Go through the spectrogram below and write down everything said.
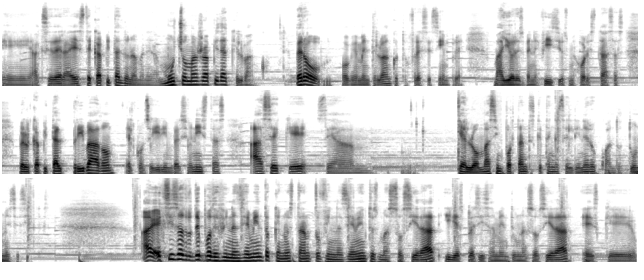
eh, acceder a este capital de una manera mucho más rápida que el banco. Pero obviamente el banco te ofrece siempre mayores beneficios, mejores tasas. Pero el capital privado, el conseguir inversionistas, hace que sea que lo más importante es que tengas el dinero cuando tú necesites. Ah, existe otro tipo de financiamiento que no es tanto financiamiento, es más sociedad y es precisamente una sociedad, es que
